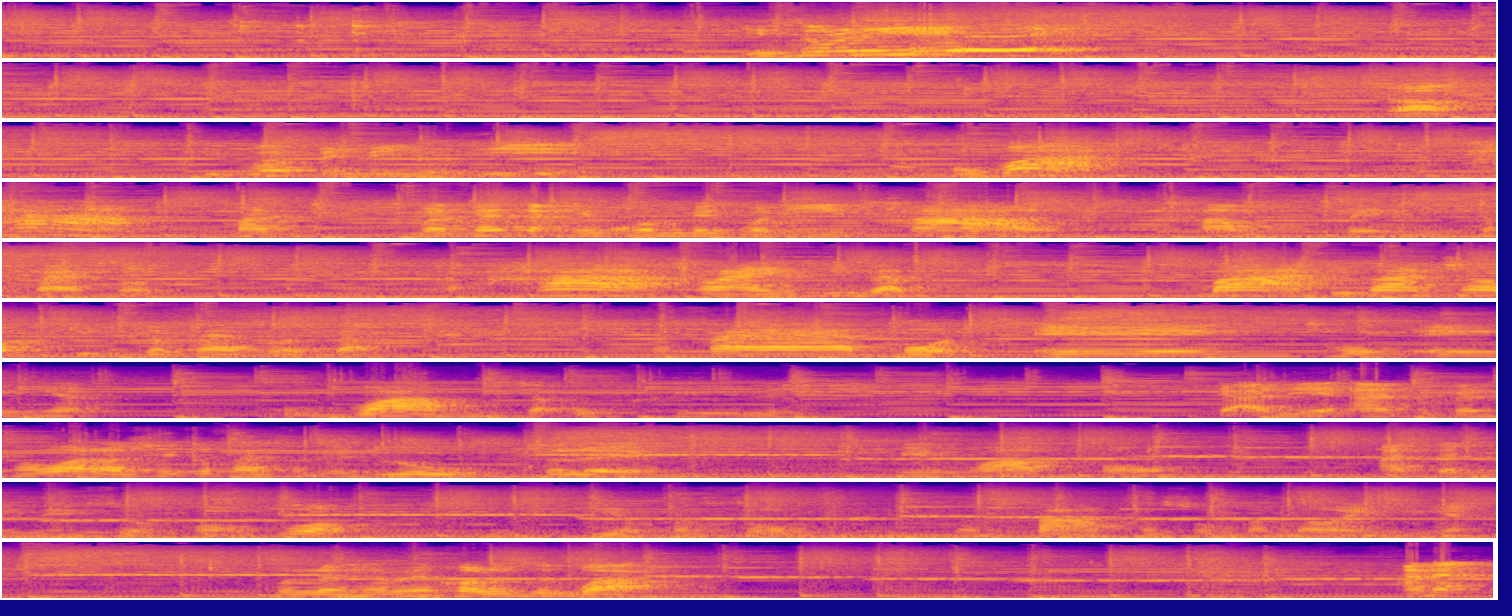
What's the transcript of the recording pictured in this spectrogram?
อิซูลินก็ถือว่าเป็นเมนูที่ ผมว่า ถ้ามันมันน่าจะเข้มข้นไปกว่านี้ถ้าทำเป็นกาแฟสด ถ้าใครที่แบบบ้านที่บ้านชอบกินกาแฟสดแบบ กาแฟบดเองชงเองเนี่ยผมว่ามันจะโอเคเลย แต่อันนี้อาจจะเป็นเพราะว่าเราใช้กาแฟสำเร็จรูปก็เลยมีความขมอาจจะมีในส่วนของพวกเทียมผสมน้ำตาลผสมมาหน่อยอย่างเงี้ยมันเลยทำให้เขารู้สึกว่า อันเนี้ย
